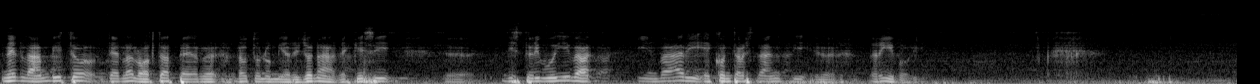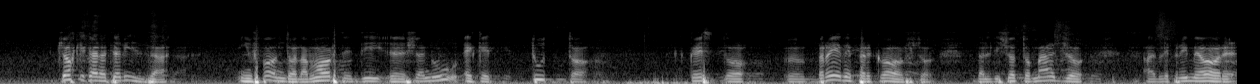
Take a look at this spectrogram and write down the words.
nell'ambito della lotta per l'autonomia regionale che si eh, distribuiva in vari e contrastanti eh, rivoli. Ciò che caratterizza in fondo la morte di eh, Chanou è che tutto questo eh, breve percorso dal 18 maggio alle prime ore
